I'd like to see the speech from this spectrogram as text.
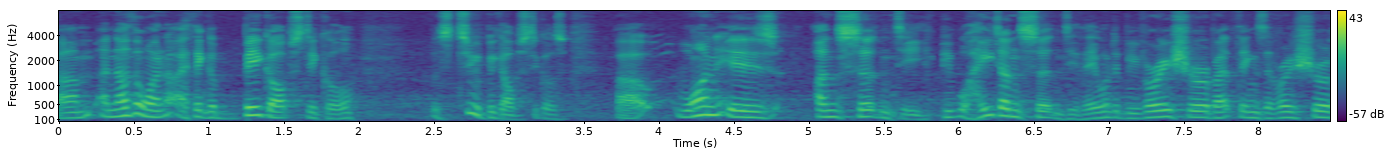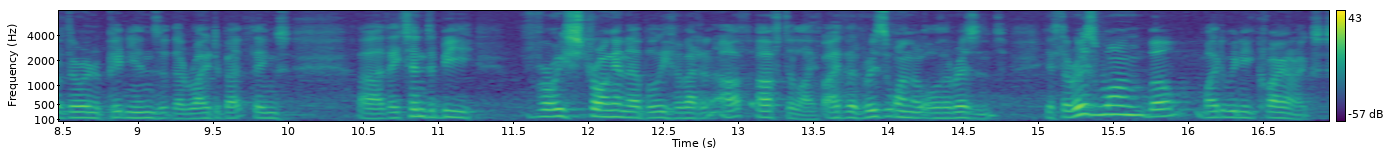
Um, another one, I think, a big obstacle. There's two big obstacles. Uh, one is uncertainty. People hate uncertainty. They want to be very sure about things. They're very sure of their own opinions, that they're right about things. Uh, they tend to be very strong in their belief about an afterlife. Either there is one or there isn't. If there is one, well, why do we need cryonics?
